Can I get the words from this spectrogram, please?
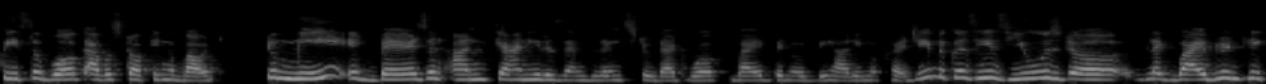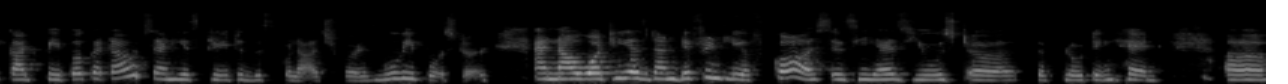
piece of work I was talking about to me, it bears an uncanny resemblance to that work by Binod Bihari Mukherjee because he's used uh, like vibrantly cut paper cutouts and he's created this collage for his movie poster. And now what he has done differently, of course, is he has used uh, the floating head, uh,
